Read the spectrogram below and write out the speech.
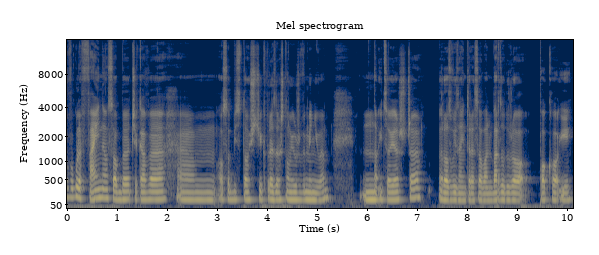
y, w ogóle fajne osoby, ciekawe um, osobistości, które zresztą już wymieniłem. No i co jeszcze? Rozwój zainteresowań, bardzo dużo pokoi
